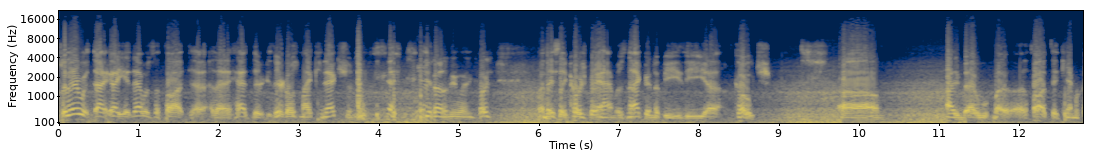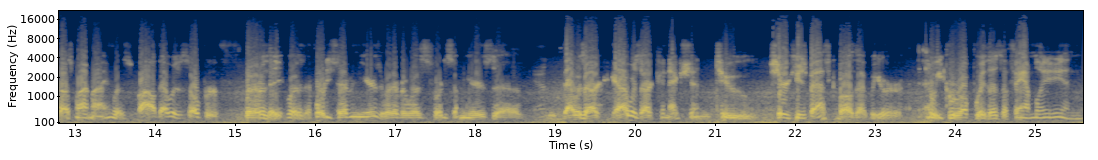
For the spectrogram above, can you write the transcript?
so there, I, I, that was the thought uh, that I had. There, there goes my connection. you know what I mean? When coach, when they say Coach Boeheim was not going to be the uh, coach, um, I, I, thought that came across my mind was, wow, that was over whatever they was it, 47 years or whatever it was, 40 some years. Uh, yeah. That was our that was our connection to Syracuse basketball that we were we grew up with as a family and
